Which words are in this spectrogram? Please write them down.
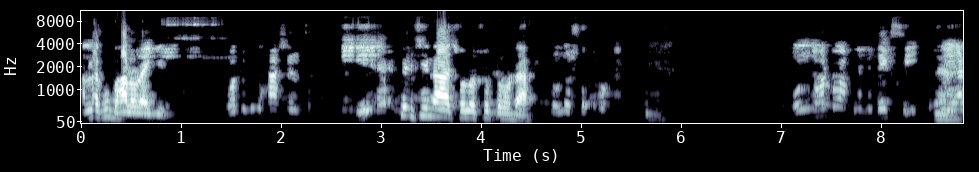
আল্লাহ খুব ভালো রাখি কতগুলো হাঁস বেশি না ষোলো সতেরোটা। ষোলো সতেরোটা। হ্যাঁ।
